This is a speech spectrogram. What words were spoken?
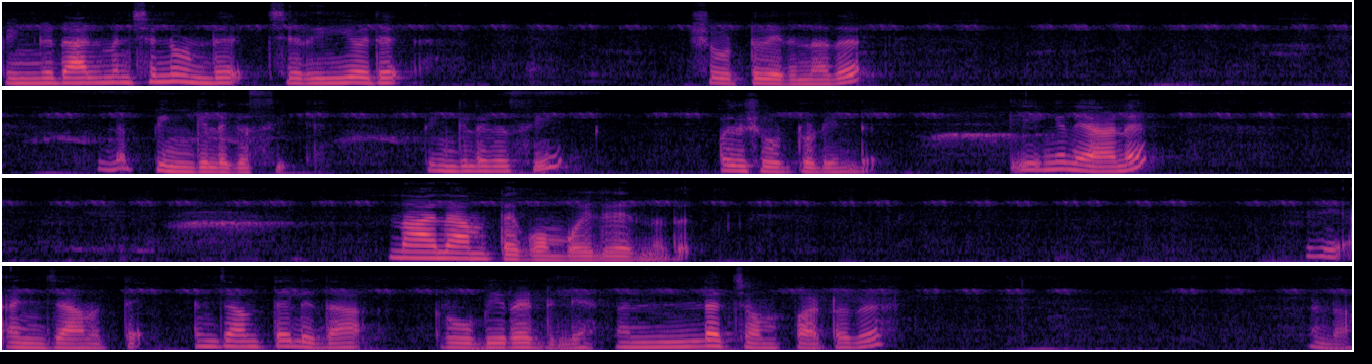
പിങ്ക് ഡാൽമെൻഷനും ഉണ്ട് ചെറിയൊരു ഷൂട്ട് വരുന്നത്. പിന്നെ പിങ്ക് ലഗസി. പിങ്ക് ലഗസി ഒരു ഷൂട്ട് കൂടി ഉണ്ട് ഇങ്ങനെയാണ് നാലാമത്തെ കോമ്പോയിൽ വരുന്നത്. ഇനി അഞ്ചാമത്തെ. അഞ്ചാമത്തെ ഇതാ റൂബി റെഡ് ഇല്ലേ നല്ല ചുമപ്പാട്ടത് കണ്ടോ?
